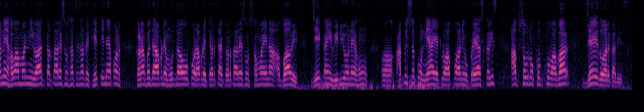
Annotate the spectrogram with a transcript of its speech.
અને હવામાનની વાત કરતા રહીશું. સાથે સાથે ખેતીને પણ ઘણા બધા આપણે મુદ્દાઓ ઉપર આપણે ચર્ચા કરતા રહીશું. સમયના અભાવે જે કંઈ વિડીયોને હું આપી શકું ન્યાય એટલો આપવાની હું પ્રયાસ કરીશ. આપ સૌનો ખૂબ ખૂબ આભાર. જય દ્વારકાધીશ.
